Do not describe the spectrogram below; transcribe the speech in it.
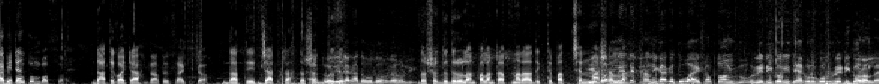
গাভীটা? প্রথম বাচ্চা। দাঁতে কয়টা? দাঁতের চারটা। দাঁতে চারটা। দর্শক হলি। দর্শক দুধের উলান পালানটা আপনারা দেখতে পাচ্ছেন খানিক আগে দুবা এসব তো আমি রেডি করি এখনও গরু রেডি করালে।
